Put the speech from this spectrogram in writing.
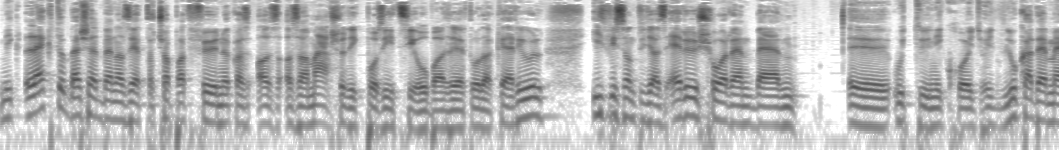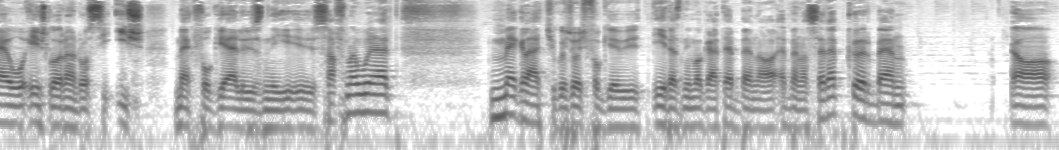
míg legtöbb esetben azért a csapatfőnök az, az, az a második pozícióba azért oda kerül. Itt viszont ugye az erősorrendben ö, úgy tűnik, hogy, hogy Luca De Meo és Loran Rossi is meg fogja előzni Safnauert. Meglátjuk, hogy hogy fogja érezni magát ebben a, ebben a szerepkörben. A,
